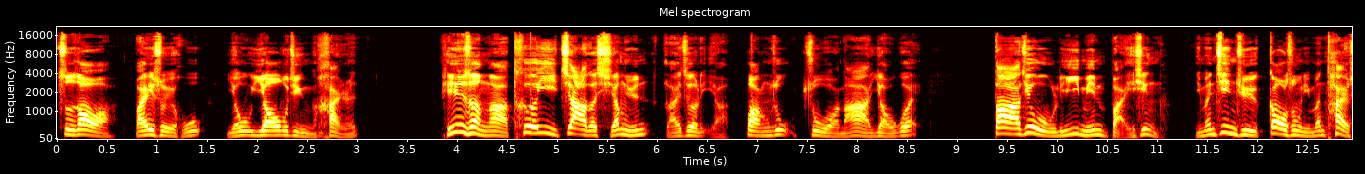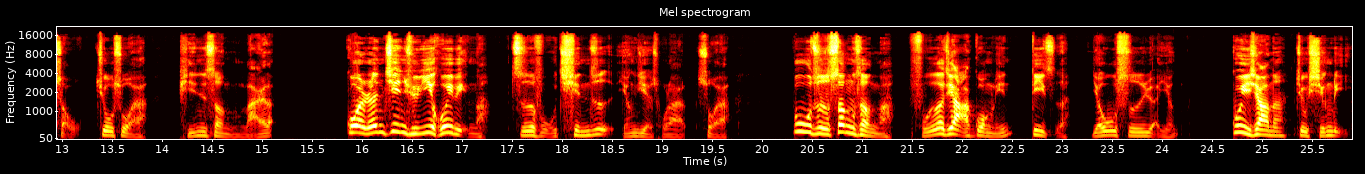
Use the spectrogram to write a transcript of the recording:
知道啊白水湖有妖精害人，贫僧啊特意驾着祥云来这里啊，帮助捉拿妖怪，搭救黎民百姓。你们进去告诉你们太守，就说呀贫僧来了。官人进去一回禀啊，知府亲自迎接出来了，说呀不知圣僧啊佛驾光临，弟子。有失远迎，跪下呢就行礼。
